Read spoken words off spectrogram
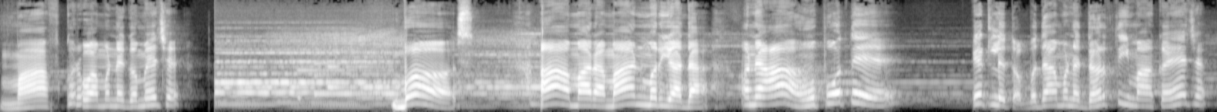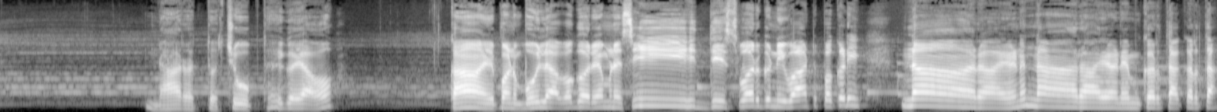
માફ કરવા મને ગમે છે. બસ, આ મારા માન મર્યાદા અને આ હું પોતે એટલે તો બધા મને ધરતી માં કહે છે. નારદ તો ચૂપ થઈ ગયા હો. કાંઈ પણ બોલ્યા વગર એમણે સીધી સ્વર્ગની વાટ પકડી. નારાયણ નારાયણ એમ કરતા કરતા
